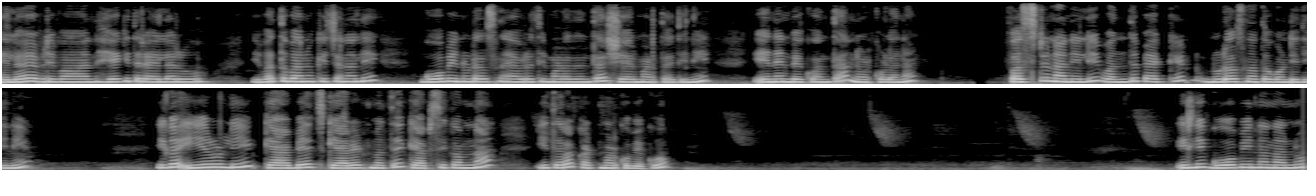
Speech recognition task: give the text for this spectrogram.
ಹೆಲೋ ಎವ್ರಿವಾನ್ ಹೇಗಿದ್ದೀರಾ ಎಲ್ಲರೂ? ಇವತ್ತು ಬಾನು ಕಿಚನಲ್ಲಿ ಗೋಬಿ ನೂಡಲ್ಸ್ನ ಯಾವ ರೀತಿ ಮಾಡೋದಂತ ಶೇರ್ ಮಾಡ್ತಾ ಇದ್ದೀನಿ. ಏನೇನು ಬೇಕು ಅಂತ ನೋಡ್ಕೊಳ್ಳೋಣ. ಫಸ್ಟ್ ನಾನಿಲ್ಲಿ ಒಂದು ಪ್ಯಾಕೆಟ್ ನೂಡಲ್ಸ್ನ ತೊಗೊಂಡಿದ್ದೀನಿ. ಈಗ ಈರುಳ್ಳಿ ಕ್ಯಾಬೇಜ್ ಕ್ಯಾರೆಟ್ ಮತ್ತು ಕ್ಯಾಪ್ಸಿಕಮ್ನ ಈ ಥರ ಕಟ್ ಮಾಡ್ಕೋಬೇಕು. ಇಲ್ಲಿ ಗೋಬಿನ ನಾನು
